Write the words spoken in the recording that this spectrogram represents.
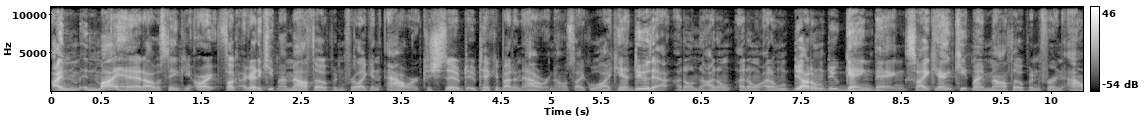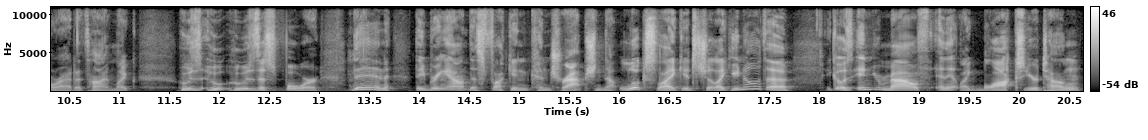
"I'm in my head. I was thinking, all right, fuck, I got to keep my mouth open for like an hour because she said it would take about an hour." And I was like, "Well, I can't do that. I don't know. I don't. I don't. I don't do. I don't do gang bangs. So I can't keep my mouth open for an hour at a time. Like, Who's who? Who's this for? Then they bring out this fucking contraption that looks like it's just like you know the it goes in your mouth and it like blocks your tongue,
